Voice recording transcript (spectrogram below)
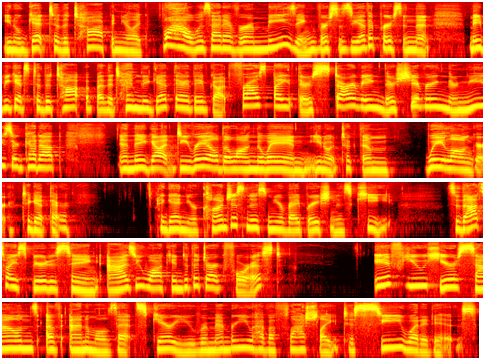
you know get to the top and you're like wow was that ever amazing? Versus the other person that maybe gets to the top but by the time they get there they've got frostbite they're starving they're shivering their knees are cut up and they got derailed along the way and you know it took them way longer to get there. Again your consciousness and your vibration is key. So that's why spirit is saying as you walk into the dark forest if you hear sounds of animals that scare you, remember you have a flashlight to see what it is.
